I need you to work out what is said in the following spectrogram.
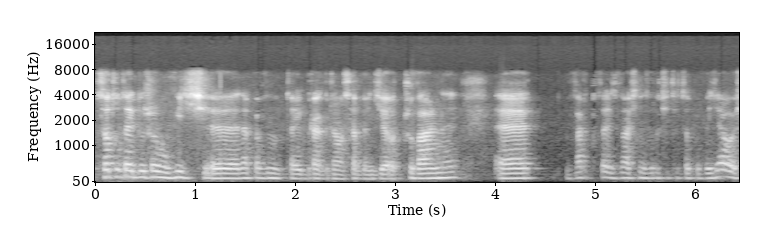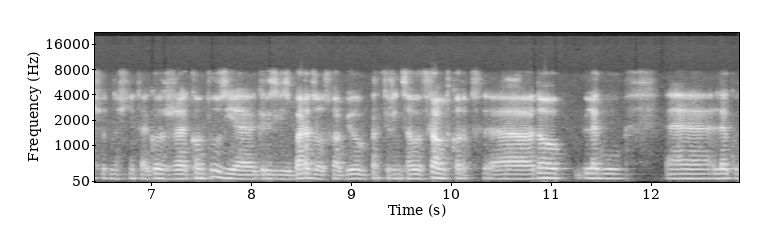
co tutaj dużo mówić, e, na pewno tutaj brak Jonesa będzie odczuwalny. E, Warto tutaj właśnie zwrócić to, co powiedziałeś odnośnie tego, że kontuzje Grizzlies bardzo osłabiły, praktycznie cały frontcourt e, no, legł, legł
